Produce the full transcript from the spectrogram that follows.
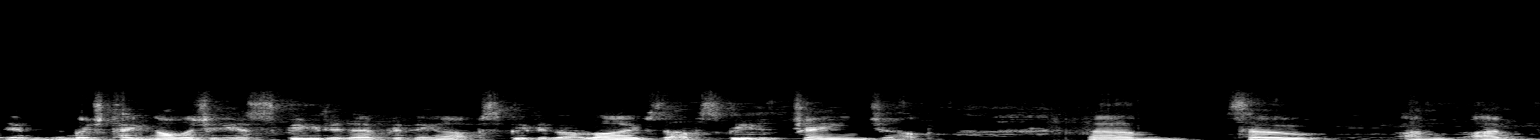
in, which technology has speeded everything up, speeded our lives up, speeded change up. Um, so I'm, I'm,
